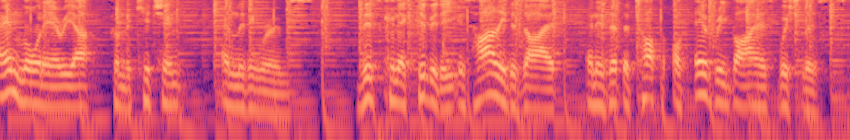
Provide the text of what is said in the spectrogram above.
and lawn area from the kitchen and living rooms. This connectivity is highly desired and is at the top of every buyer's wish list.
